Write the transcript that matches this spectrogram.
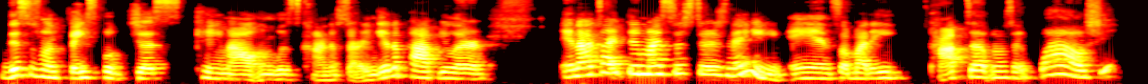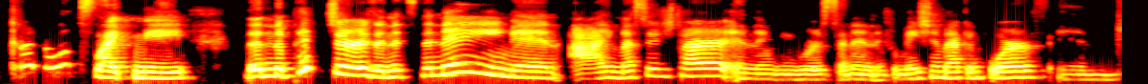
this is when Facebook just came out and was kind of starting to get popular. And I typed in my sister's name and somebody popped up and I was like, wow, she kind of looks like me. Then the pictures and it's the name. And I messaged her and then we were sending information back and forth. And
